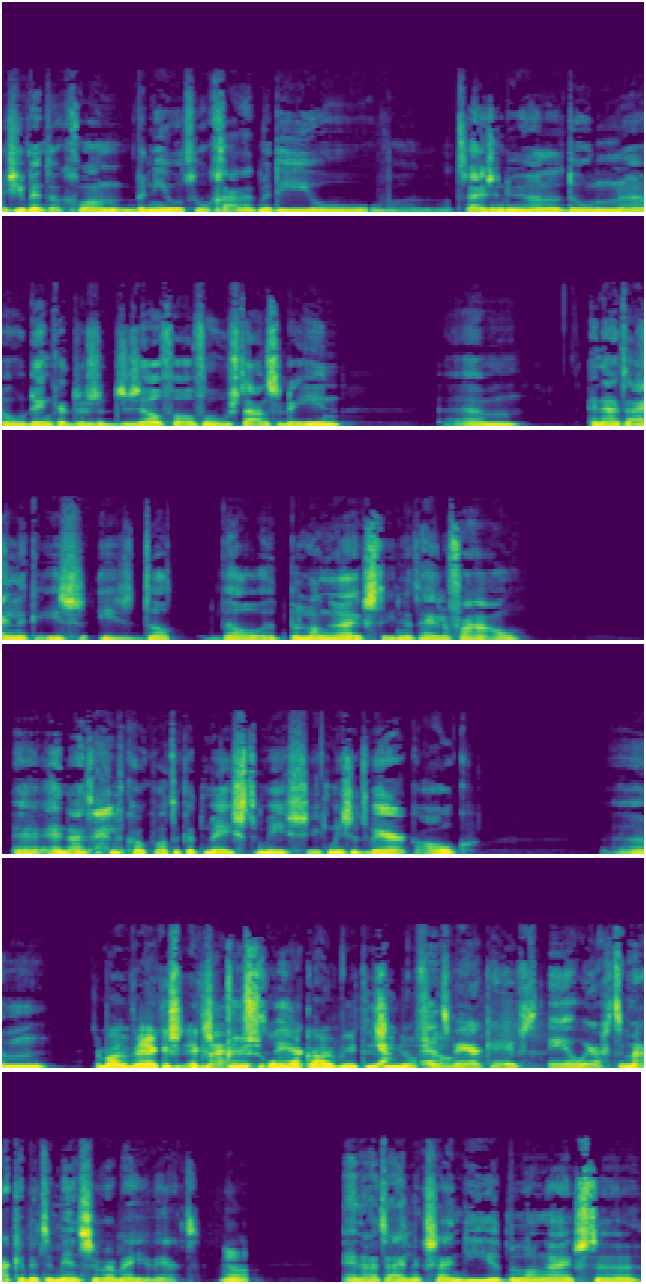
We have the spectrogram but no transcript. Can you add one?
Dus je bent ook gewoon benieuwd, hoe gaat het met die? Hoe, wat zijn ze nu aan het doen? Eh, hoe denken ze er zelf over? Hoe staan ze erin? Ehm, en uiteindelijk is, is dat wel het belangrijkste in het hele verhaal. Eh, en uiteindelijk ook wat ik het meeste mis. Ik mis het werk ook. Ehm, Ja, maar werk is het excuus het om werk- elkaar weer te ja, zien of zo. Het werk heeft heel erg te maken met de mensen waarmee je werkt. Ja. En uiteindelijk zijn die het belangrijkste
